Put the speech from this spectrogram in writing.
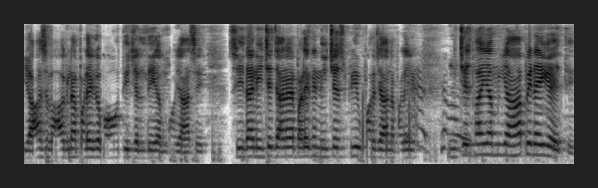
यहाँ से भागना पड़ेगा बहुत ही जल्दी हमको यहाँ से। सीधा नीचे जाना पड़ेगा नीचे से फिर ऊपर जाना पड़ेगा। नीचे से भाई हम यहाँ पे नहीं गए थे।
